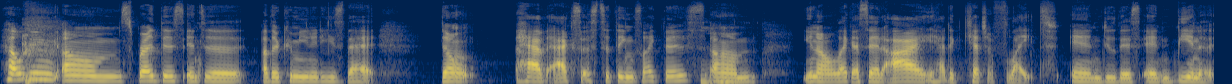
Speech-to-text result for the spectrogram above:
Helping um, spread this into other communities that don't have access to things like this. Mm-hmm. Um, you know, like I said, I had to catch a flight and do this and be in a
